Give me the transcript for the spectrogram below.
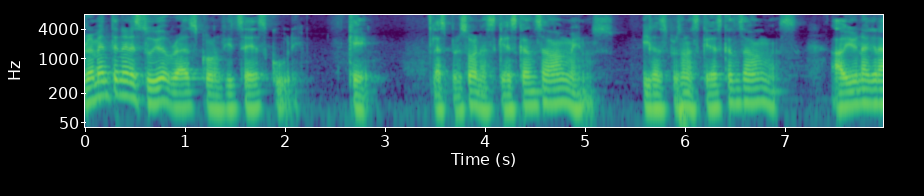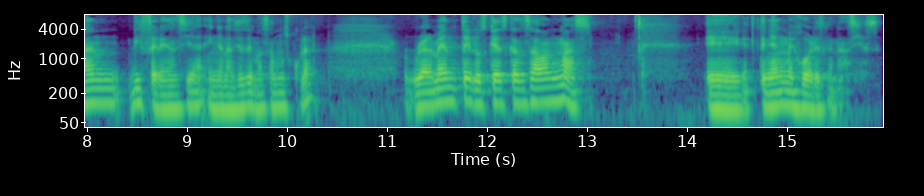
Realmente en el estudio de Brad Cornfield se descubre que las personas que descansaban menos y las personas que descansaban más, había una gran diferencia en ganancias de masa muscular. Realmente los que descansaban más eh, tenían mejores ganancias.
